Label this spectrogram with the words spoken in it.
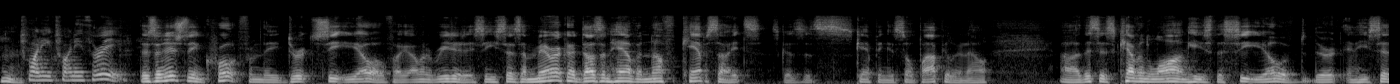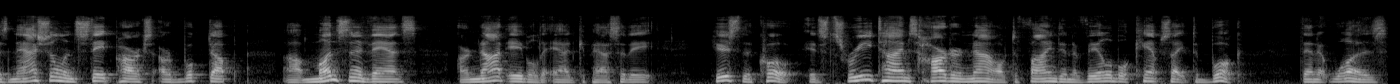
2023. There's an interesting quote from the Dyrt CEO. If I, I want to read it, he says, "America doesn't have enough campsites because camping is so popular now." Uh, this is Kevin Long. He's the CEO of Dyrt, and he says national and state parks are booked up uh, months in advance, are not able to add capacity. Here's the quote: "It's three times harder now to find an available campsite to book than it was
